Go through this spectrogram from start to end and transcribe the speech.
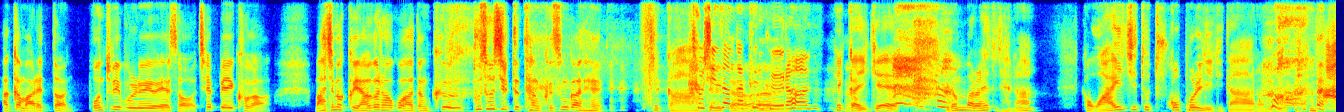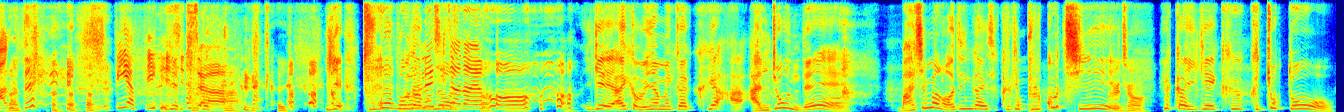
아까 말했던 Born to Be Blue에서 쳇 베이커가 마지막 그 약을 하고 하던 그 부서질 듯한 그 순간에 그러니까 초신성 그러니까, 같은 어. 그런 그러니까 이게 이런 말을 해도 되나? 그러니까 YG도 두고 볼 일이다라는 안 돼 삐야 삐 이게 진짜 두고. 이게 두고 보다 보면 놀래시잖아요. 이게 아니 그러니까 왜냐면 그러니까 그게 아- 안 좋은데 마지막 어딘가에서 그렇게 불꽃이 그렇죠. 그러니까 이게 그 그쪽도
